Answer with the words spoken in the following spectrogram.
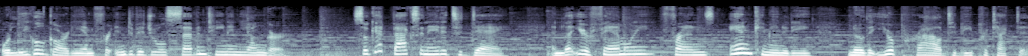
or legal guardian for individuals 17 and younger. So get vaccinated today and let your family, friends, and community know that you're proud to be protected.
